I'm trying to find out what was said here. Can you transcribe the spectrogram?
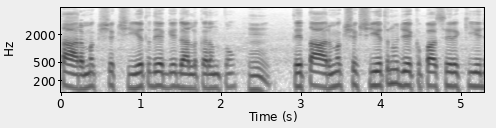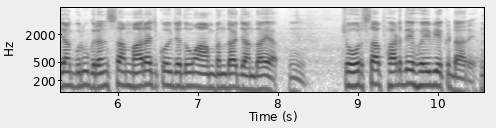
ਧਾਰਮਿਕ ਸ਼ਖਸੀਅਤ ਦੇ ਅੱਗੇ ਗੱਲ ਕਰਨ ਤੋਂ। ਤੇ ਧਾਰਮਿਕ ਸ਼ਖਸੀਅਤ ਨੂੰ ਜੇ ਇੱਕ ਪਾਸੇ ਰੱਖੀਏ ਜਾਂ ਗੁਰੂ ਗ੍ਰੰਥ ਸਾਹਿਬ ਮਹਾਰਾਜ ਕੋਲ ਜਦੋਂ ਆਮ ਬੰਦਾ ਜਾਂਦਾ ਆ ਚੋਰ ਸਾਹਿਬ ਫੜਦੇ ਹੋਏ ਵੀ ਇੱਕ ਡਰ ਆ।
